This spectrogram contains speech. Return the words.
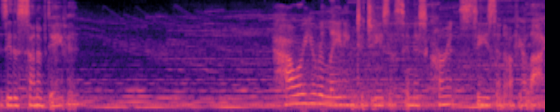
Is he the son of David? How are you relating to Jesus in this current season of your life?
